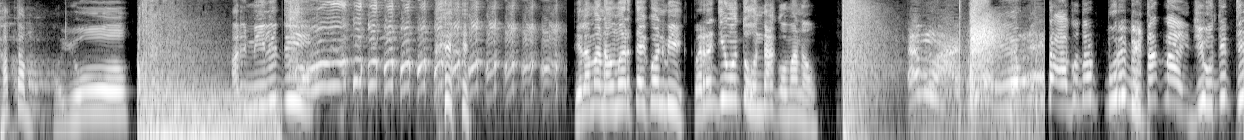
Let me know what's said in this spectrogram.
खत्म. अयो अरे मिली ती. तिला म्हणाव मरताय कोण बी? परत जिवंत होऊन दाखव म्हणाव. अगोदर पुरी भेटत नाही. जी होती ती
